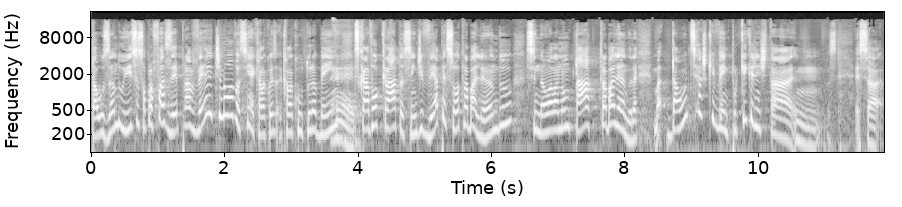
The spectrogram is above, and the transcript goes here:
Tá usando isso só para fazer, para ver de novo, assim, aquela coisa, aquela cultura bem é. escravocrata, assim, de ver a pessoa trabalhando, senão ela não tá trabalhando, né? Mas da onde você acha que vem? Por que, que a gente tá em essa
